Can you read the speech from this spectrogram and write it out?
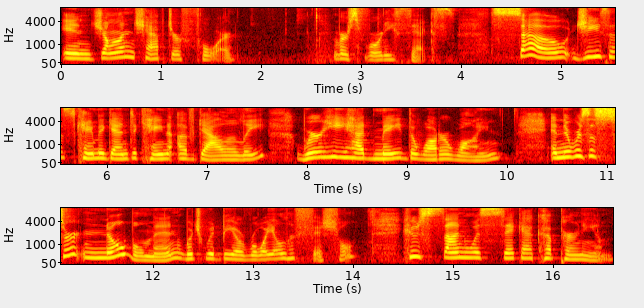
In John chapter 4, verse 46. So Jesus came again to Cana of Galilee, where he had made the water wine. And there was a certain nobleman, which would be a royal official, whose son was sick at Capernaum.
